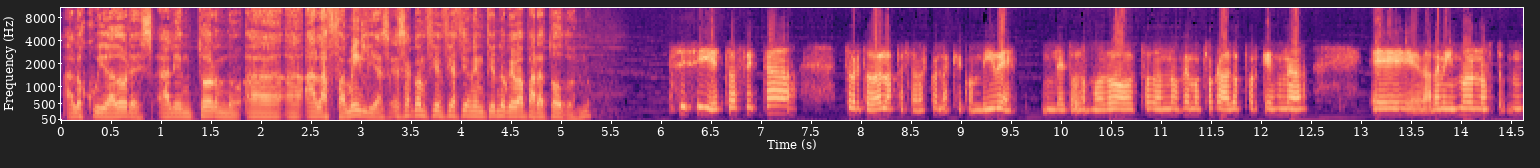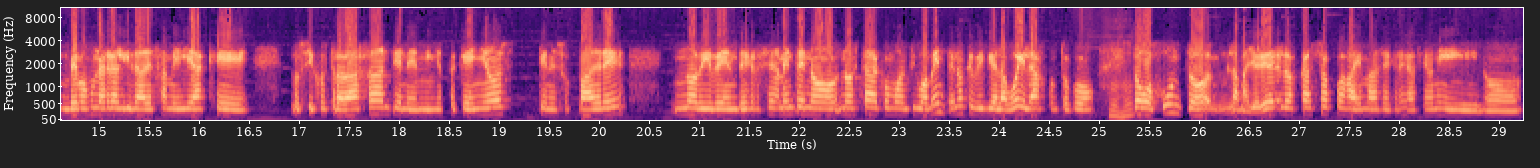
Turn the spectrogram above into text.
a los cuidadores, al entorno, a, a las familias. Esa concienciación entiendo que va para todos, ¿no? Sí, sí, esto afecta sobre todo a las personas con las que convive. De todos modos, todos nos vemos tocados porque es una. Eh, ahora mismo nos, vemos una realidad de familias que los hijos trabajan, tienen niños pequeños, tienen sus padres, no viven, desgraciadamente no, no está como antiguamente, ¿no? Que vivía la abuela junto con todos juntos. La mayoría de los casos, pues hay más desgregación y no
